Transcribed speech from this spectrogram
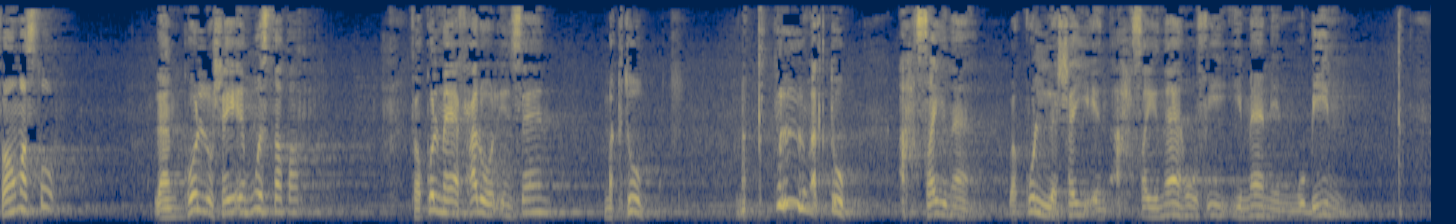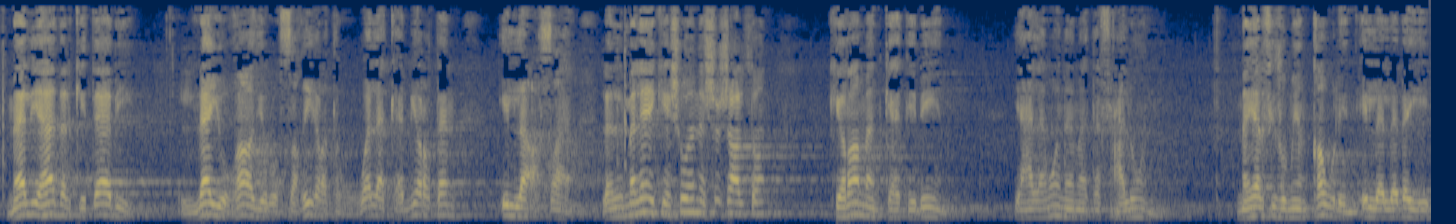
فهو مسطور. لأن كل شيء مستطر. فكل ما يفعله الإنسان مكتوب. كله مكتوب. أحصينا وكل شيء أحصيناه في إمام مبين. ما لهذا الكتاب لا يغادر صغيرة ولا كبيرة إلا أحصاها. لأن الملائكة شو هن؟ شو شغلتهم كراما كاتبين. يعلمون ما تفعلون. ما يلفظ من قول إلا لديه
